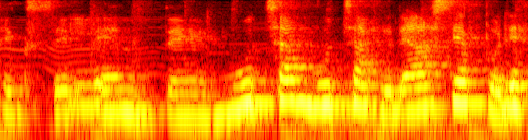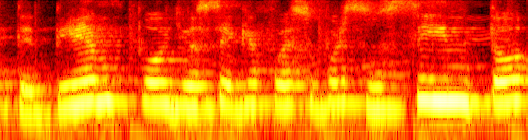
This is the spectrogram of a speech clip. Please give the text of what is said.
Excelente. Muchas, muchas gracias por este tiempo. Yo sé que fue súper sucinto,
